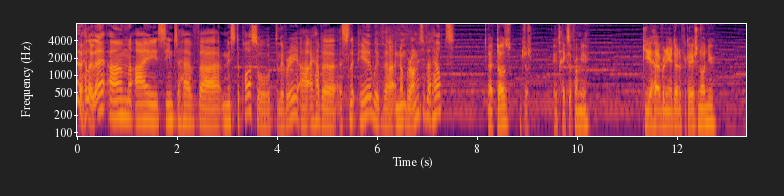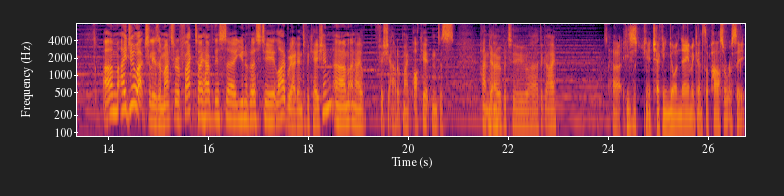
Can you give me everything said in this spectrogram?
Oh, hello there. Um, I seem to have uh, missed a parcel delivery. Uh, I have a, a slip here with uh, a number on it, if that helps. It does. Just it takes it from you. Do you have any identification on you? Um, I do actually, as a matter of fact. I have this uh, university library identification, um, and I'll fish it out of my pocket and just hand it over to uh, the guy. Uh, he's just you know, checking your name against the parcel receipt.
